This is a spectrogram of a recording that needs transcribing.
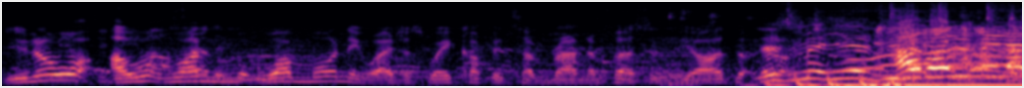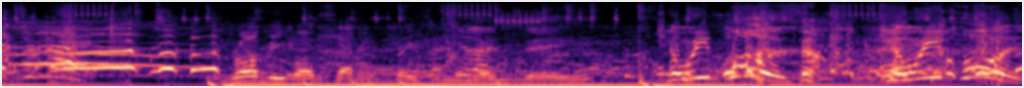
You know what? I want one one morning where I just wake up in some random person's yard. Let's make yeah. How about we make that tonight? Robbie wants to have a face in Lindsay. Can we pause? Can we pause?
